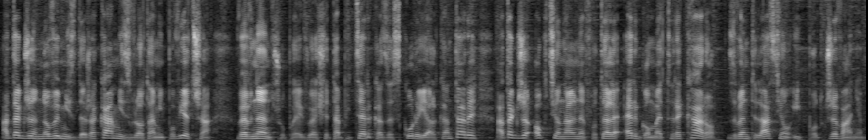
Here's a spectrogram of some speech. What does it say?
a także nowymi zderzakami z wlotami powietrza. We wnętrzu pojawiła się tapicerka ze skóry i alkantary, a także opcjonalne fotele Ergomet Recaro z wentylacją i podgrzewaniem.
